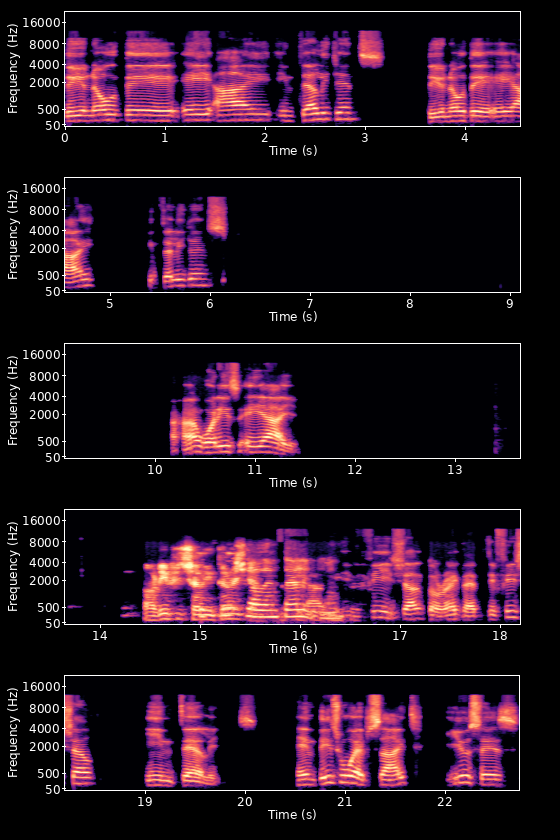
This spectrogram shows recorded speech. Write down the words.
do you know the AI intelligence? Do you know the AI intelligence? Uh-huh. What is AI? Artificial Artificial intelligence. intelligence. Artificial, correct, artificial intelligence. And this website uses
